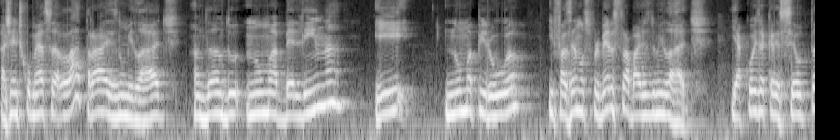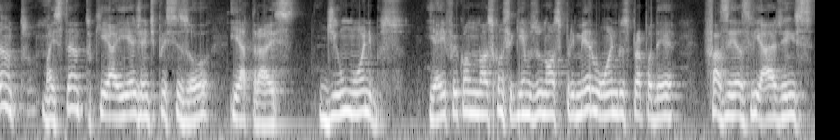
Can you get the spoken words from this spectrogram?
A gente começa lá atrás no Milad, andando numa belina e numa perua e fazendo os primeiros trabalhos do Milad. E a coisa cresceu tanto, mas tanto, que aí a gente precisou ir atrás de um ônibus. E aí foi quando nós conseguimos o nosso primeiro ônibus para poder fazer as viagens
